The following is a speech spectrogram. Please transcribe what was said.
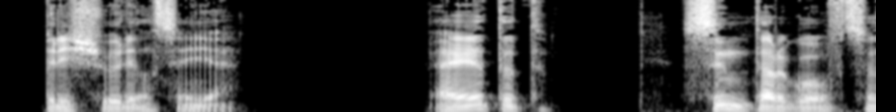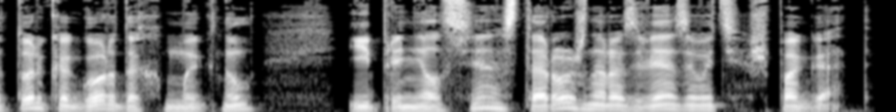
— прищурился я. А этот сын торговца только гордо хмыкнул и принялся осторожно развязывать шпагат.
